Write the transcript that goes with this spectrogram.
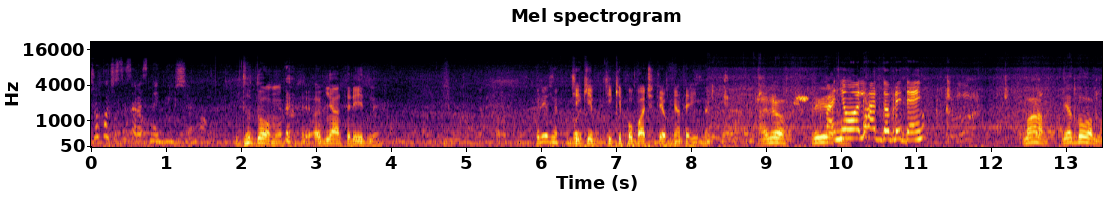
Що хочеться зараз найбільше? Додому, обняти рідних. рідних Тільки, тільки побачити і обняти рідних. Алло, привіт. Пані Ольга, добрий день. Мам, я вдома.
